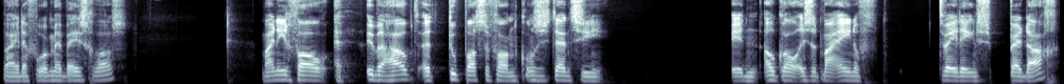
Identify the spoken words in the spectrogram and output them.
waar je daarvoor mee bezig was. Maar in ieder geval, überhaupt het toepassen van consistentie in, ook al is het maar één of twee dingen per dag,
